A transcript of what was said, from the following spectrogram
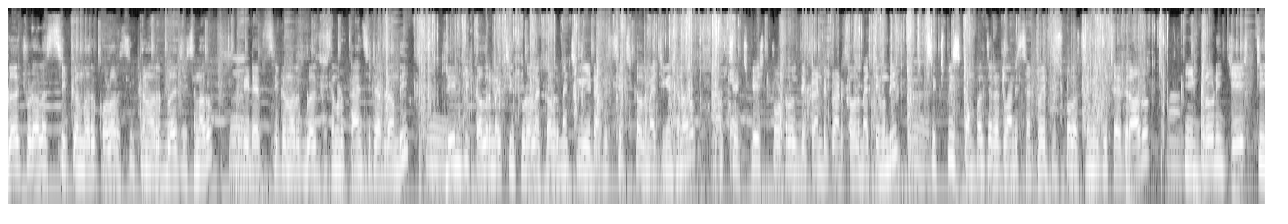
బ్లౌజ్ చూడాలి chikan work colour chikan work blouse ఇచ్చినారు ఈ టైప్ చికెన్ వర్క్ బ్లౌజ్ ఇచ్చినారు ఫ్యాన్సీ టైప్లో ఉంది. దీనికి కలర్ మ్యాచింగ్ చూడాలి కలర్ మ్యాచింగ్ ఈ టైప్ సిక్స్ కలర్ మ్యాచింగ్ ఇచ్చినారు. Six piece total different different colour matching ఉంది. సిక్స్ పీస్ కంపల్సరీ అట్లాంటి సెట్ అయితే తీసుకోవాలి సింగిల్ పీస్ అయితే రాదు. Including G S T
